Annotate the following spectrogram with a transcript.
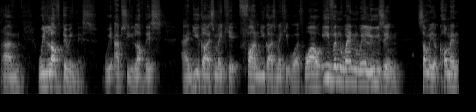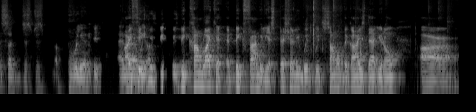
Um, we love doing this. We absolutely love this. And you guys make it fun. You guys make it worthwhile. Even when we're losing, some of your comments are just just brilliant. It- And I uh, think we- we've, be- we've become like a, a big family, especially with, with some of the guys that you know are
